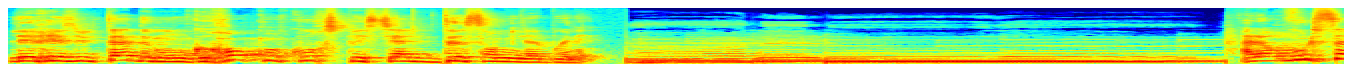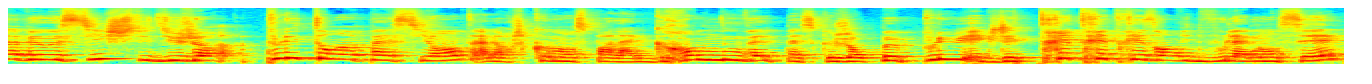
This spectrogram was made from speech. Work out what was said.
les résultats de mon grand concours spécial 200 000 abonnés. Alors vous le savez aussi, je suis du genre plutôt impatiente. Alors je commence par la grande nouvelle parce que j'en peux plus et que j'ai très très très envie de vous l'annoncer.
